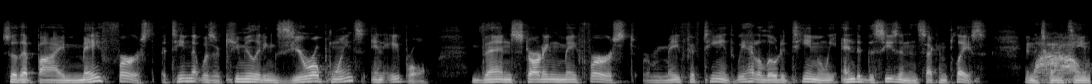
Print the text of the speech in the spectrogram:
so that by May 1st, a team that was accumulating zero points in April then starting May 1st or May 15th, we had a loaded team and we ended the season in second place in the 20 team.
